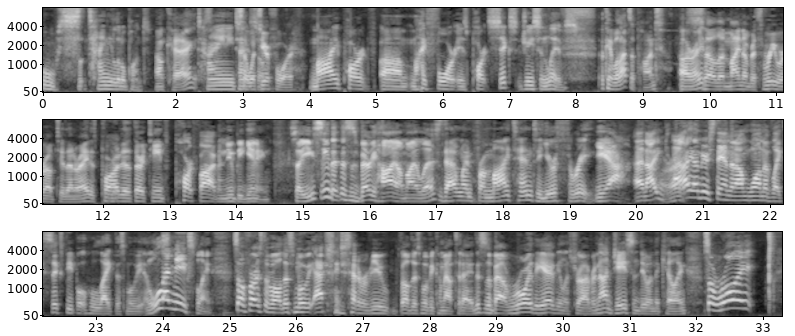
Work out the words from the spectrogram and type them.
Ooh, s- tiny little punt. Okay. Tiny, tiny. So what's song. your four? My part, um, my four is part six. Jason lives. Okay, well, that's a punt. All right. So then my number three we're up to then, right? Is part of the 13th, part five, A New Beginning. So you see that this is very high on my list. That went from my ten to your three. Yeah, and I right. I understand that I'm one of like six people who like this movie, and let me explain. So first of all, this movie actually just had a review of this movie come out today. This is about Roy, the ambulance driver, not Jason doing the killing. So Roy,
